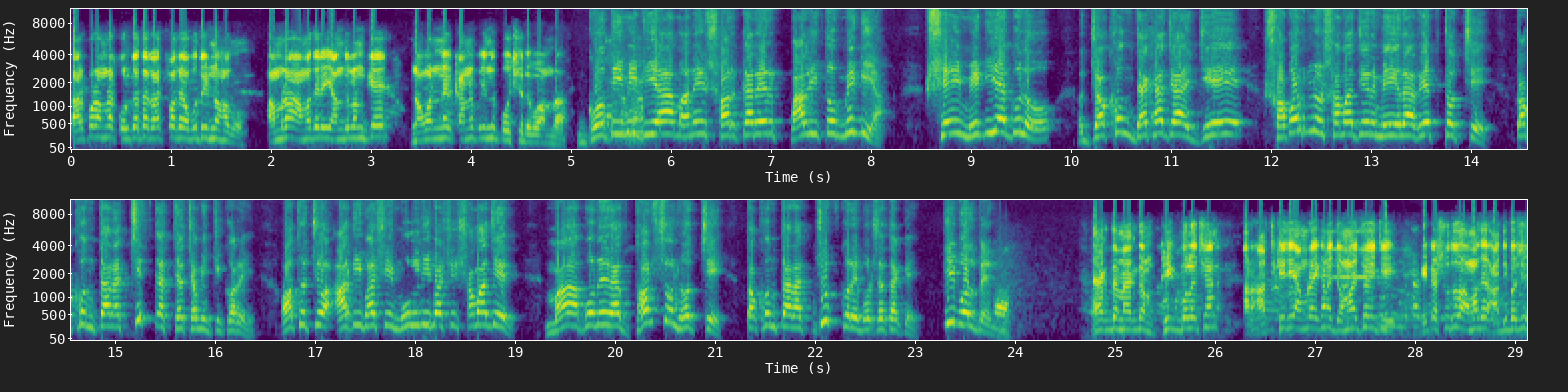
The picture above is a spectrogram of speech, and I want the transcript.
তারপর আমরা কলকাতার রাজপথে অবতীর্ণ হব। আমরা আমাদের এই আন্দোলনকে নবান্নের কানে পর্যন্ত পৌঁছে দেবো আমরা। গতি মিডিয়া মানে সরকারের পালিত মিডিয়া। সেই মিডিয়াগুলো যখন দেখা যায় যে সবর্ণ সমাজের মেয়েরা রেপ হচ্ছে তখন তারা চিৎকার চেঁচামেচি করে। অথচ আদিবাসী মূল নিবাসী সমাজের মা বোনেরা ধর্ষণ হচ্ছে তখন তারা চুপ করে বসে থাকে। কি বলবেন? একদম একদম ঠিক বলেছেন। আর আজকে যে আমরা এখানে জমায়েত হয়েছি, এটা শুধু আমাদের আদিবাসী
